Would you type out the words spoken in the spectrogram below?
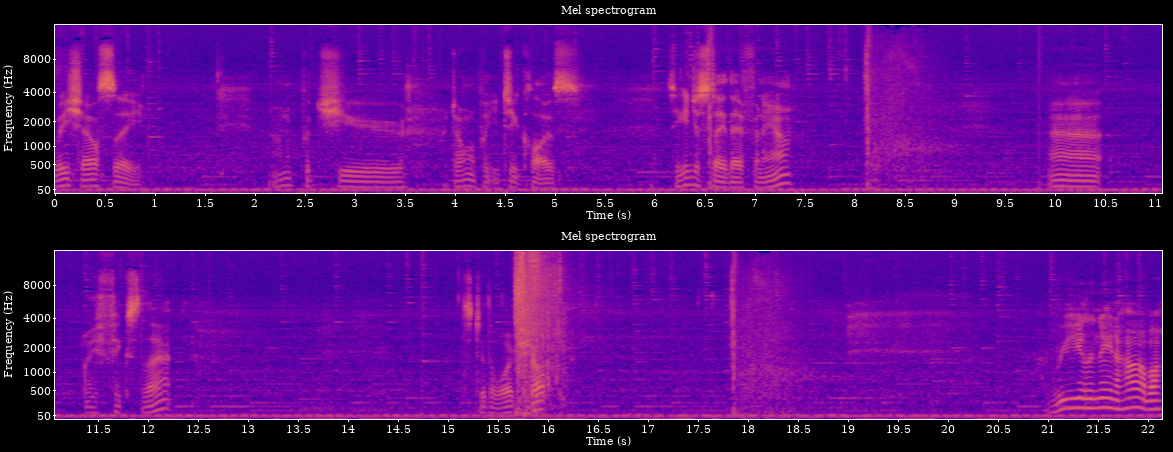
We shall see. I'm gonna put you. I don't want to put you too close. So you can just stay there for now. Uh, we fix that. Let's do the workshop. Really need a harbour.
